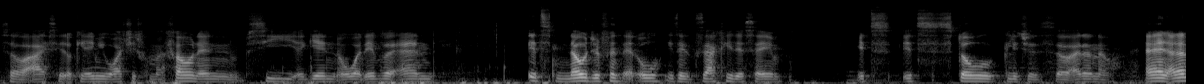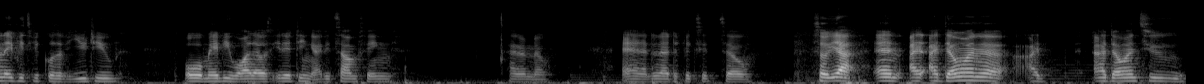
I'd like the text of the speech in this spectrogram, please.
So I said, okay, let me watch it from my phone and see again or whatever. And it's no different at all. It's exactly the same. It's it's still glitches. So I don't know. And I don't know if it's because of YouTube or maybe while I was editing I did something. I don't know. And I don't know how to fix it so so yeah. And I, I don't want to I, I don't want to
